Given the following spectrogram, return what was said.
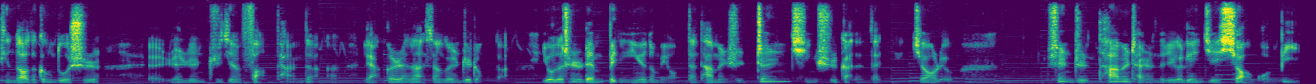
听到的更多是。人人之间访谈的啊，两个人啊，三个人这种的，有的甚至连背景音乐都没有，但他们是真情实感的在进行交流，甚至他们产生的这个连接效果比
